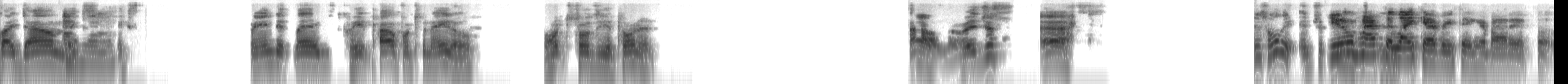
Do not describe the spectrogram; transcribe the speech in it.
slide down, mm-hmm. ex- expanded legs, create powerful tornado, launch towards the opponent. I don't know. It just uh, it's really interesting. You don't have to, to like everything about it, but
